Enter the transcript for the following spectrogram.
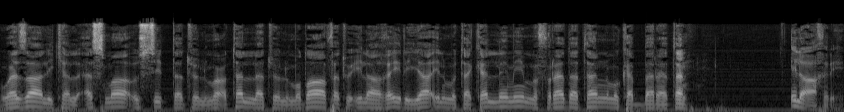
وذلك الأسماء الستة المعتلة المضافة إلى غير ياء المتكلم مفردة مكبرة. İlâ ahirihi.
